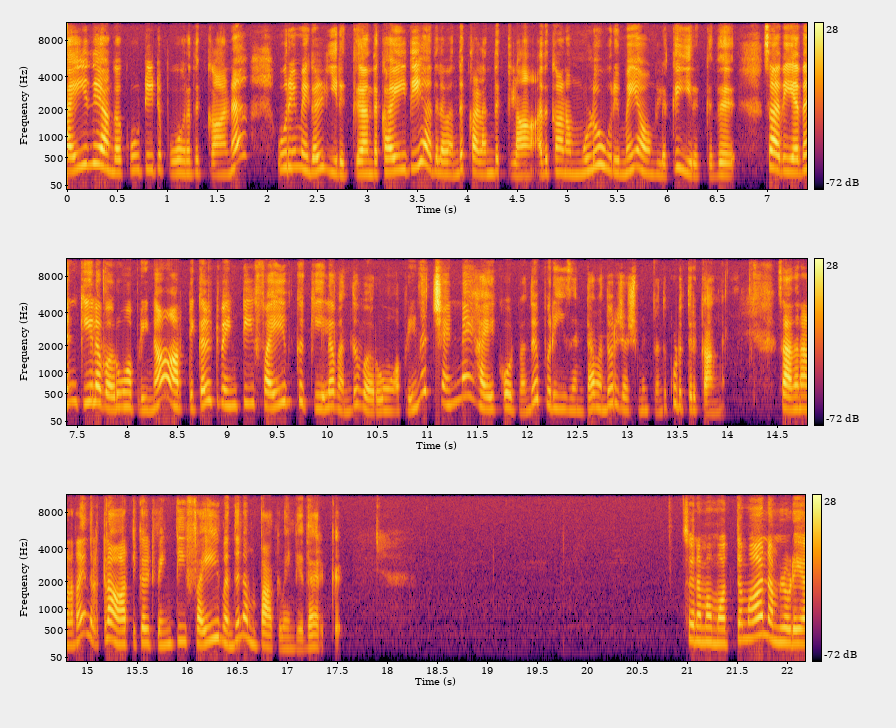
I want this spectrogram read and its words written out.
கைதி அங்கே கூட்டிகிட்டு போகிறதுக்கான உரிமைகள் இருக்குது அந்த கைதி அதில் வந்து கலந்துக்கலாம். அதுக்கான முழு உரிமை அவங்களுக்கு இருக்குது. ஸோ அது எதன் கீழே வரும் அப்படின்னா ஆர்டிகல் டுவெண்ட்டி ஃபைவ்க்கு கீழே வந்து வரும் அப்படின்னு சென்னை ஹைகோர்ட் வந்து இப்போ ரீசெண்டாக வந்து ஒரு ஜட்மெண்ட் வந்து கொடுத்துருக்காங்க. ஸோ அதனால தான் இந்த இடத்துல ஆர்டிகல் டுவெண்ட்டி ஃபைவ் வந்து நம்ம பார்க்க வேண்டியதாக இருக்குது ஸோ நம்ம மொத்தமாக நம்மளுடைய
